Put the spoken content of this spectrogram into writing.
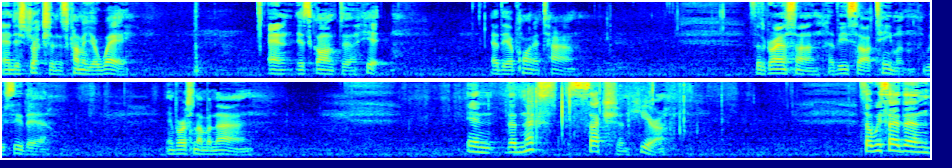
and destruction is coming your way and it's going to hit at the appointed time. So the grandson of Esau, Teman, we see there in verse number 9. In the next section here, so we said then,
